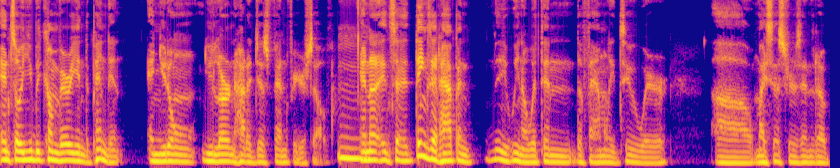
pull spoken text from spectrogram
And so you become very independent, and you don't you learn how to just fend for yourself. Mm. And it's uh, things that happen, you know, within the family too, where uh, my sisters ended up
